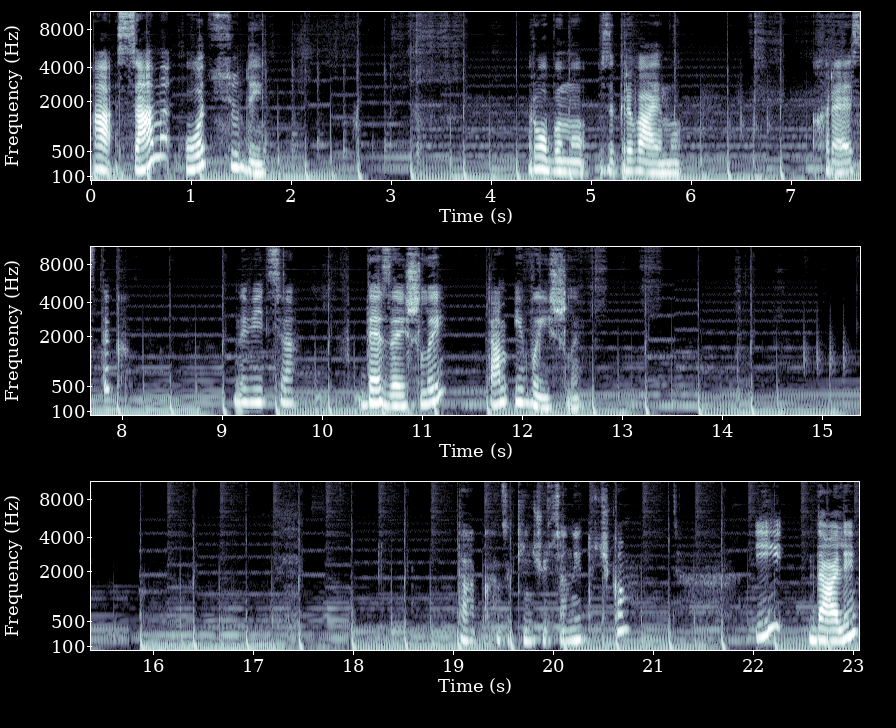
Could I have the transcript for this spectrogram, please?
а саме от сюди. Робимо, закриваємо хрестик. Дивіться, де зайшли, там і вийшли. Так, закінчується ниточка. І далі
